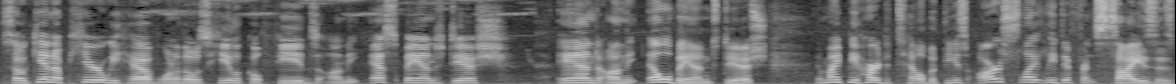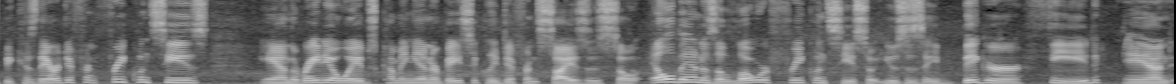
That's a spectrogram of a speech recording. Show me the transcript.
So again, up here we have one of those helical feeds on the S-band dish and on the L-band dish. It might be hard to tell, but these are slightly different sizes because they are different frequencies and the radio waves coming in are basically different sizes. So L-band is a lower frequency, so it uses a bigger feed, and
